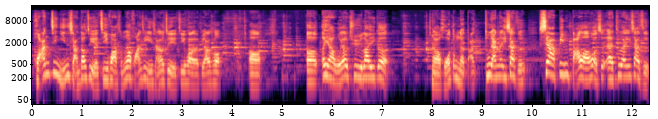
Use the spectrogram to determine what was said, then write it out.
环境影响到自己的计划，什么叫环境影响到自己的计划呢？比方说，啊。呃，呃哎呀，我要去那一个啊活动的，打突然呢一下子下冰雹啊，或者是呃突然一下子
